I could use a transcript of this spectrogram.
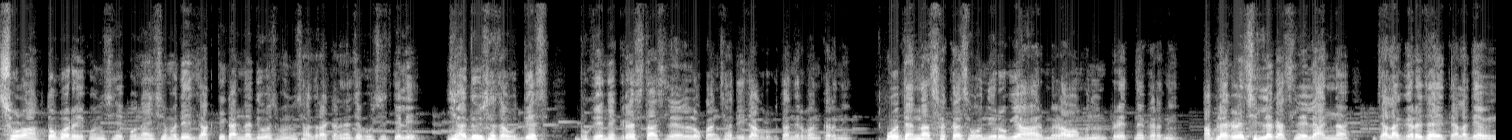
सोळा ऑक्टोबर एकोणीसशे एकोणऐंशी मध्ये जागतिक अन्न दिवस म्हणून साजरा करण्याचे घोषित केले. या दिवसाचा उद्देश भुकेने ग्रस्त असलेल्या लोकांसाठी जागरूकता निर्माण करणे व त्यांना सकस व निरोगी आहार मिळावा म्हणून प्रयत्न करणे. आपल्याकडे शिल्लक असलेले अन्न ज्याला गरज आहे त्याला द्यावे.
